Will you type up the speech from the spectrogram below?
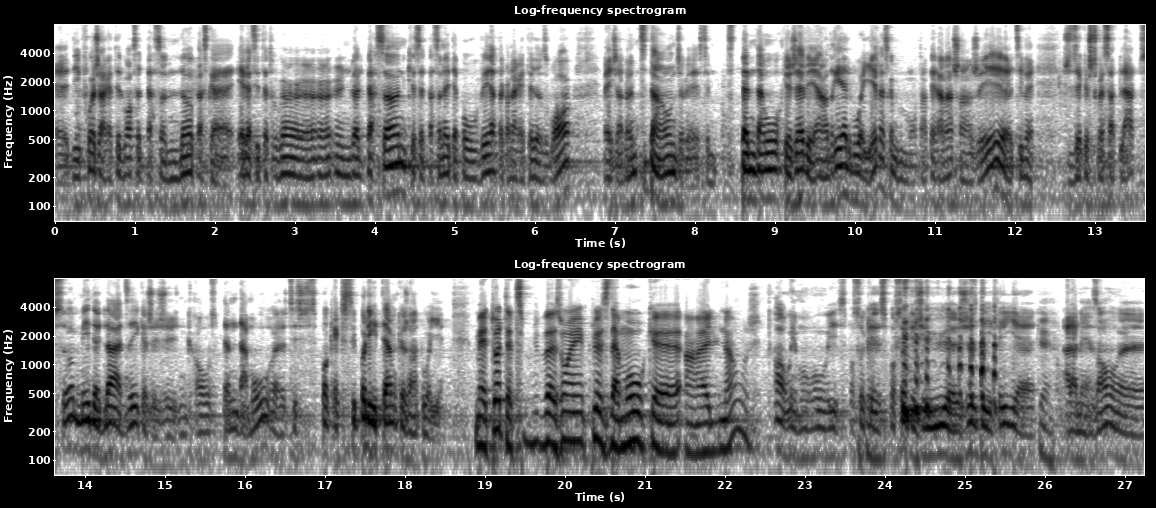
Euh, des fois, j'arrêtais de voir cette personne-là parce qu'elle elle, s'était trouvée un- un- une nouvelle personne, que cette personne n'était pas ouverte, qu'on arrêtait de se voir. Ben, j'avais un petit down, j'avais, c'est une petite peine d'amour que j'avais. André, elle le voyait parce que mon tempérament changeait. Euh, ben, je disais que je trouvais ça plate, tout ça, mais de là à dire que j'ai, une grosse peine d'amour, c'est pas, c'est pas les termes que j'employais. Mais toi, as-tu besoin plus d'amour qu'en lunange? Ah oui, moi, oui. C'est pour ça que, c'est pour ça que j'ai eu euh, juste des filles euh, à la maison. Euh,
